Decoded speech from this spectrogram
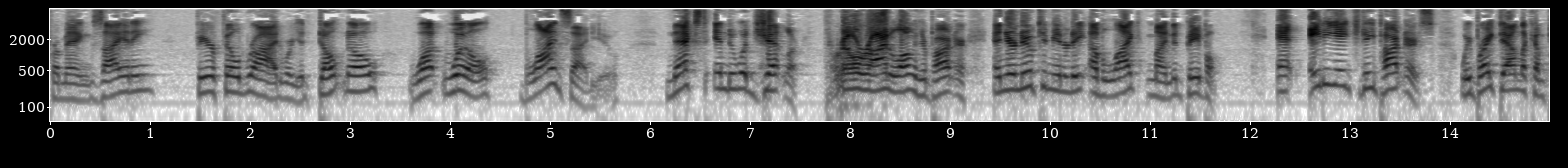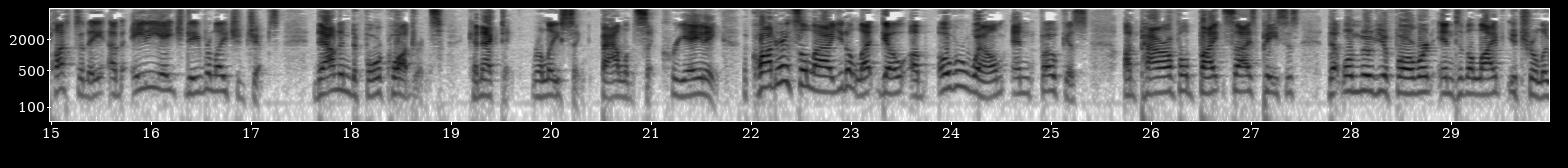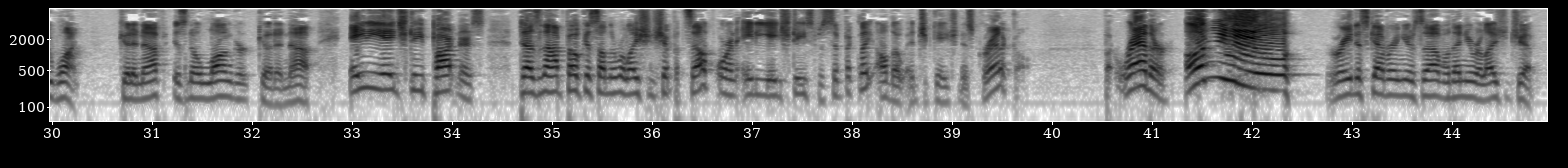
from anxiety, fear filled ride where you don't know what will blindside you, next into a gentler, thrill ride along with your partner and your new community of like minded people. At ADHD Partners, we break down the complexity of ADHD relationships down into four quadrants connecting, releasing, balancing, creating. The quadrants allow you to let go of overwhelm and focus on powerful bite sized pieces that will move you forward into the life you truly want. Good enough is no longer good enough. ADHD Partners does not focus on the relationship itself or on ADHD specifically, although education is critical, but rather on you rediscovering yourself within your relationship.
